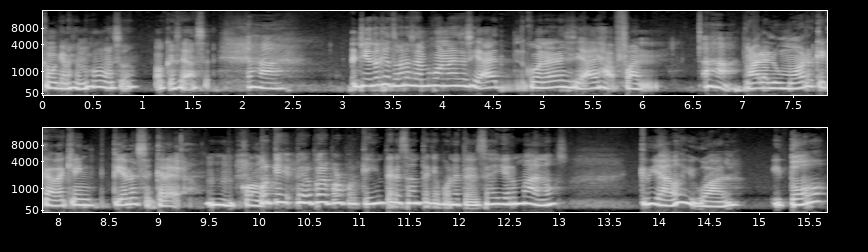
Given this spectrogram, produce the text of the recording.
Como que nacemos con eso, o que se hace. Ajá. Entiendo que todos nacemos con una necesidad, con una necesidad de have fun. Ajá. Ahora, el humor que cada quien tiene se crea. Ujú. Con- Porque, pero, pero, pero, porque es interesante que ponete a veces hay hermanos criados igual y todo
